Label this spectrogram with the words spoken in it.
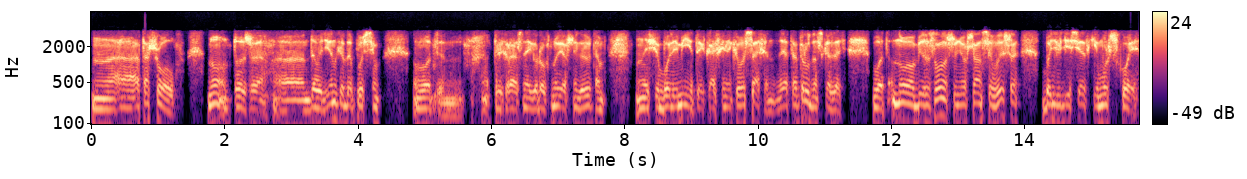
уже отошел. Ну, тоже э, Давыденко, допустим, вот, э, прекрасный игрок. Ну, я уж не говорю, там еще более именитый Кафельников и Сафин. Это трудно сказать. Вот. Но, безусловно, что у него шансы выше быть в десятке мужской.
